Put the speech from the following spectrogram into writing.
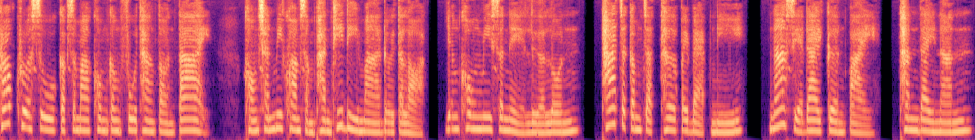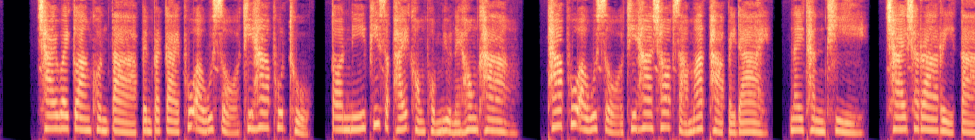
ครอบครัวซูกับสมาคมกังฟูทางตอนใต้ ของฉันมีความสัมพันธ์ที่ดีมาโดยตลอด ยังคงมีเสน่ห์เหลือล้น ถ้าจะกำจัดเธอไปแบบนี้ น่าเสียดายเกินไป ทันใดนั้น ชายวัยกลางคนตาเป็นประกายผู้อาวุโสที่ห้าพูดถูก ตอนนี้พี่สะพ้ยของผมอยู่ในห้องข้าง ถ้าผู้อาวุโสที่ห้าชอบสามารถพาไปได้ ในทันทีชายชรารีตา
